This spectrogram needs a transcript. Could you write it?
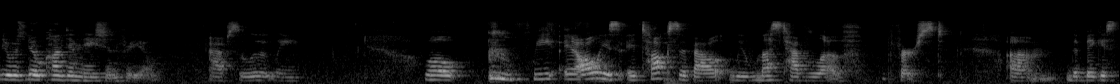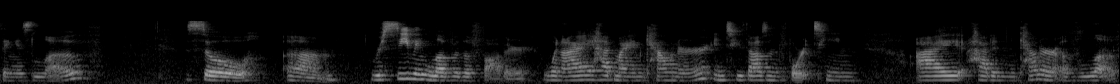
there was no condemnation for you. Absolutely. Well, we it always it talks about we must have love first. Um, the biggest thing is love. So um, receiving love of the Father. When I had my encounter in 2014, I had an encounter of love.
